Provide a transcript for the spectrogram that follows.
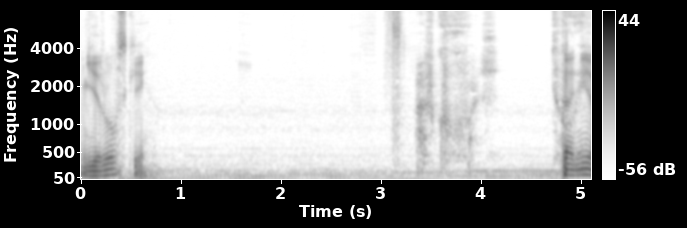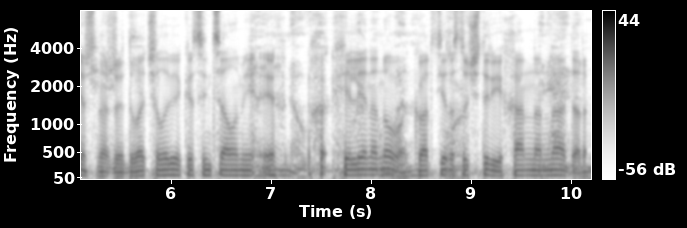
Яровский. Of course. Конечно же, два человека с инициалами Эх, Хелена Нова, квартира 104, Ханна Надар,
